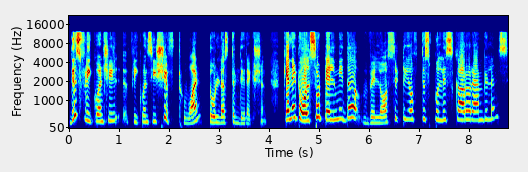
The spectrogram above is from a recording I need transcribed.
This frequency frequency frequency shift. One told us the direction. Can it also tell me the velocity of this police car or ambulance?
